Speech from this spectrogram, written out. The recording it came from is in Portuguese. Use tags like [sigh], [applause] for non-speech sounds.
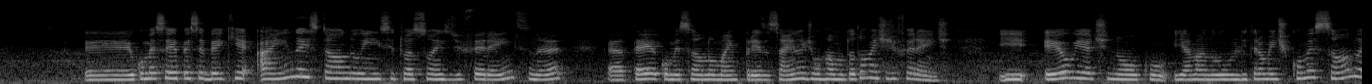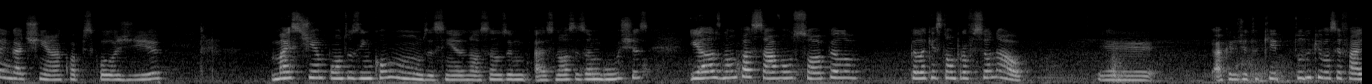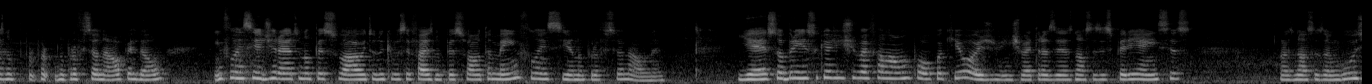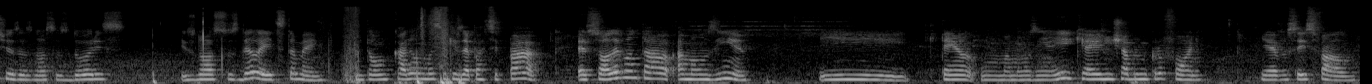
é, eu comecei a perceber que, ainda estando em situações diferentes, né? Até começando uma empresa, saindo de um ramo totalmente diferente. E eu e a Tinoco e a Manu literalmente começando a engatinhar com a psicologia, mas tinha pontos em comuns, assim, as nossas, as nossas angústias, e elas não passavam só pelo, pela questão profissional. É, acredito que tudo que você faz no, no profissional, perdão, influencia direto no pessoal e tudo que você faz no pessoal também influencia no profissional, né? E é sobre isso que a gente vai falar um pouco aqui hoje. A gente vai trazer as nossas experiências, as nossas angústias, as nossas dores e os nossos deleites também. Então, cada uma, se quiser participar, é só levantar a mãozinha e tem uma mãozinha aí, que aí a gente abre o microfone. E aí vocês falam.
